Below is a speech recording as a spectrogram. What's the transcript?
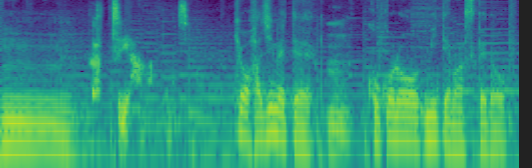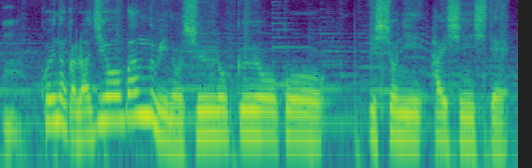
うん。がっつりハマってますよ。今日初めてうん。心見てますけどうん。こういうなんかラジオ番組の収録をこう一緒に配信してうん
